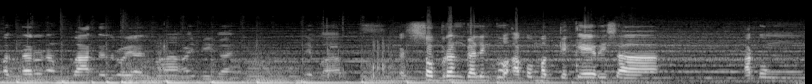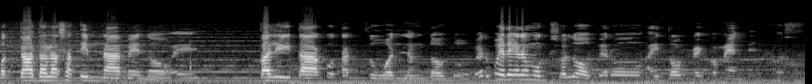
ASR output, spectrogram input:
maglaro ng Battle Royale, mga kaibigan. ba? Kasi sobrang galing ko. Ako magke-carry sa... Akong magdadala sa team namin, okay? Balita ko, tatluhan lang daw to. Pero pwede ka na mag-solo, pero I don't recommend it because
